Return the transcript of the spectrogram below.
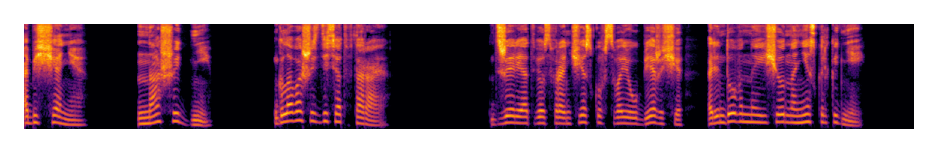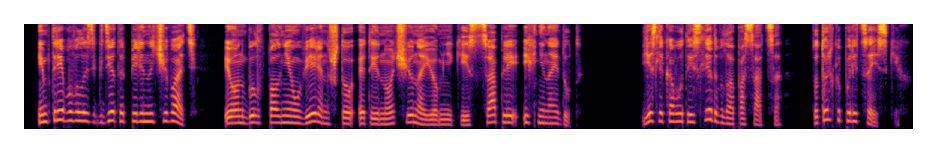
Обещание. Наши дни. Глава 62. Джерри отвез Франческу в свое убежище, арендованное еще на несколько дней. Им требовалось где-то переночевать, и он был вполне уверен, что этой ночью наемники из Цапли их не найдут. Если кого-то и следовало опасаться, то только полицейских.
